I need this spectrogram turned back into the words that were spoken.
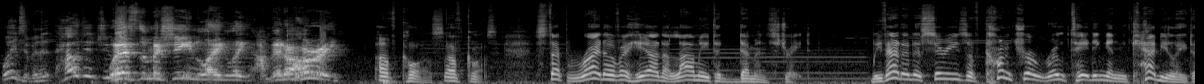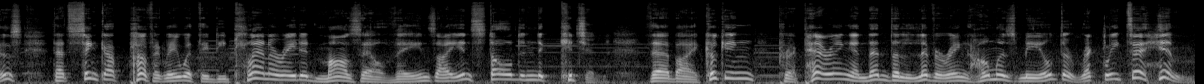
Wait a minute, how did you? Where's the machine, Langley? I'm in a hurry. Of course, of course. Step right over here and allow me to demonstrate. We've added a series of contra-rotating encabulators that sync up perfectly with the deplanarated Marzell veins I installed in the kitchen, thereby cooking, preparing, and then delivering Homer's meal directly to him.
